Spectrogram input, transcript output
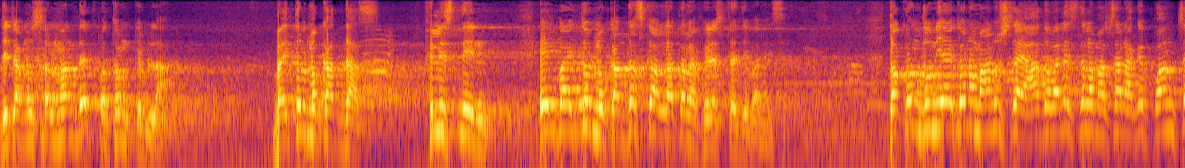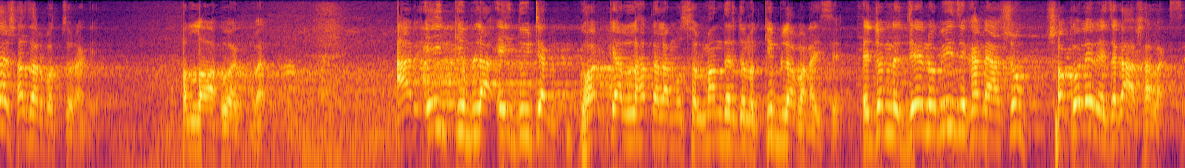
যেটা মুসলমানদের প্রথম কেবলা। বাইতুল মোকাদ্দাস, ফিলিস্তিন, এই বাইতুল মোকাদ্দাসকে আল্লাহ তালা ফেরেস্তা দিয়ে বানাইছে তখন দুনিয়ায় কোনো মানুষ নাই। আদম আলাইসাল্লাম আসার আগে পঞ্চাশ হাজার বছর আগে। আল্লাহ একবার আর এই কিবলা, এই দুইটা ঘরকে আল্লাহ তালা মুসলমানদের জন্য কিবলা বানাইছে। এজন্য যে নবী যেখানে আসুক, সকলের এ জায়গা আশা লাগছে।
